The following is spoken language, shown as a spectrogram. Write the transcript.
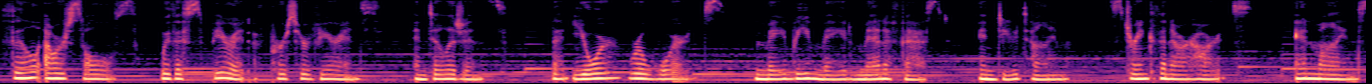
Fill our souls with a spirit of perseverance and diligence, that your rewards may be made manifest in due time. Strengthen our hearts and minds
